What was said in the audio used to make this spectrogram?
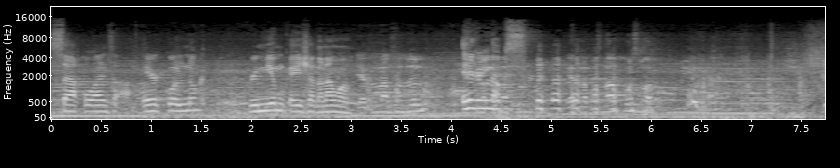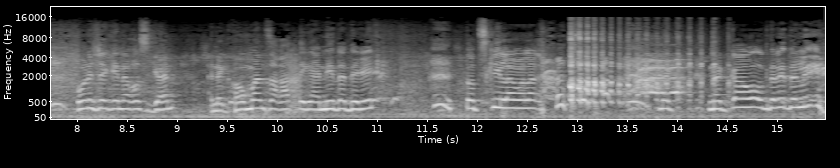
sa kuan sa aircon no. Premium kay siya tanawa. Sa dun. Airlaps. Yan lapos-lapos ba? Wala siya kinakusgan. Naghuman sa kating anita diri. Totski lang malakas. Nag nagkaw og dali-dali.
